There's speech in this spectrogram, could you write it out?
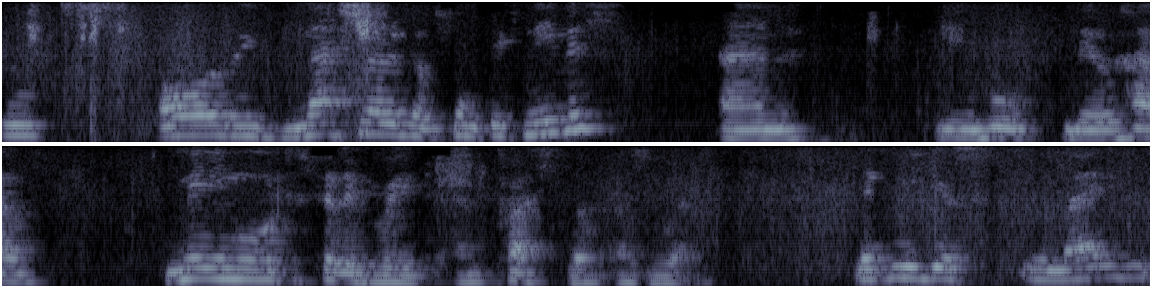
to all the Nationals of St. Kitts Nevis, and we hope they'll have many more to celebrate and prosper as well. Let me just remind you,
